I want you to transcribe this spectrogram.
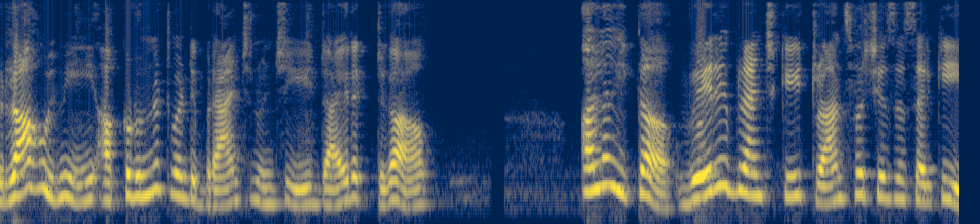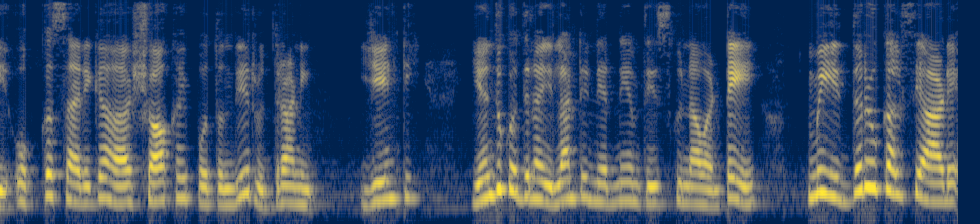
రాహుల్ని అక్కడున్నటువంటి బ్రాంచ్ నుంచి డైరెక్ట్గా అలా ఇక వేరే బ్రాంచ్కి ట్రాన్స్ఫర్ చేసేసరికి ఒక్కసారిగా షాక్ అయిపోతుంది రుద్రాణి. ఏంటి? ఎందుకు వదిన ఇలాంటి నిర్ణయం తీసుకున్నావంటే మీ ఇద్దరూ కలిసి ఆడే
